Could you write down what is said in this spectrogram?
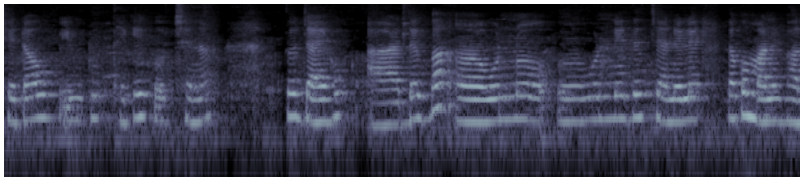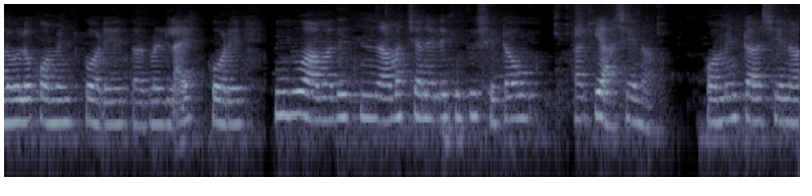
সেটাও ইউটিউব থেকেই করছে না। তো যাই হোক, আর দেখবা অন্য অন্যদের চ্যানেলে দেখো মানুষ ভালো ভালো কমেন্ট করে, তারপরে লাইক করে, কিন্তু আমাদের, আমার চ্যানেলে কিন্তু সেটাও আর কি আসে না। কমেন্ট আসে না।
